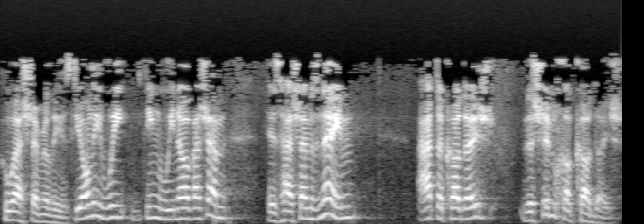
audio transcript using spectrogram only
who Hashem really is. The only we, thing we know of Hashem is Hashem's name, Ata Kadosh, V'Shimcha Kadosh.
